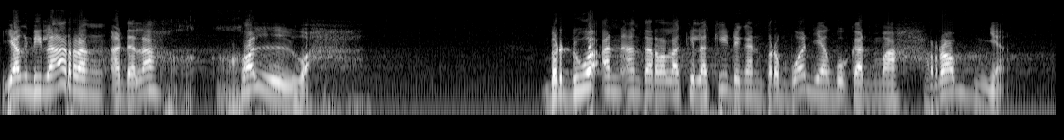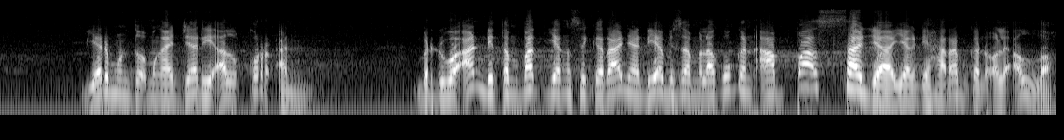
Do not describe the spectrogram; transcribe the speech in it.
Yang dilarang adalah khalwah. Berduaan antara laki-laki dengan perempuan yang bukan mahramnya. Biar untuk mengajari Al-Quran. Berduaan di tempat yang sekiranya dia bisa melakukan apa saja yang diharamkan oleh Allah.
